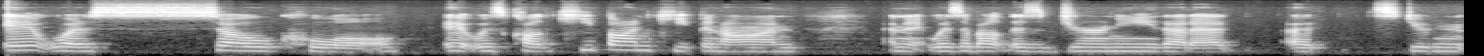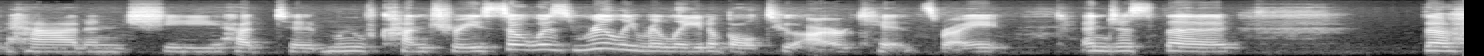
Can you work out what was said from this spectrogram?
it was so cool. It was called Keep On Keeping On, and it was about this journey that a, a student had, and she had to move countries. So it was really relatable to our kids, right? And just the the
